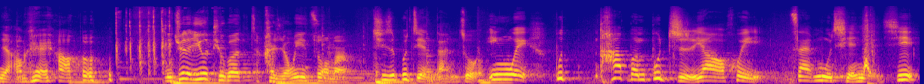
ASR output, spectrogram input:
呀，OK，好。你觉得 YouTuber 很容易做吗？其实不简单做，因为不，他们不只要会在幕前演戏，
